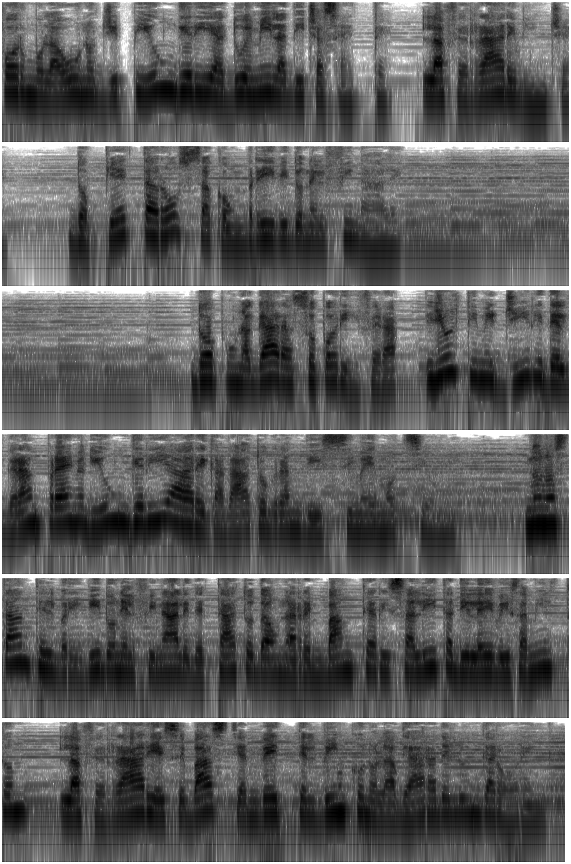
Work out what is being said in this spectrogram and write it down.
Formula 1 GP Ungheria 2017, la Ferrari vince. Doppietta rossa con brivido nel finale. Dopo una gara soporifera, gli ultimi giri del Gran Premio di Ungheria ha regalato grandissime emozioni. Nonostante il brivido nel finale dettato da un'arrembante risalita di Lewis Hamilton, la Ferrari e Sebastian Vettel vincono la gara dell'Ungaroring.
